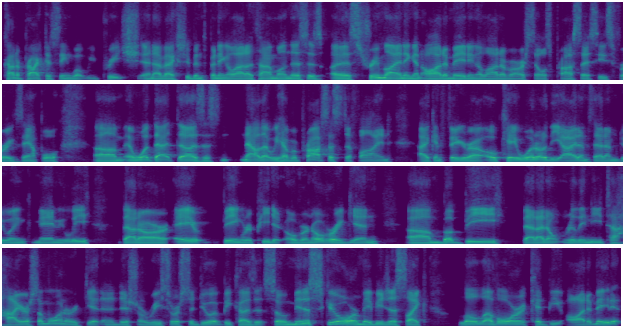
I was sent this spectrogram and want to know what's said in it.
kind of practicing what we preach, and I've actually been spending a lot of time on this is, is streamlining and automating a lot of our sales processes, for example. Um, and what that does is now that we have a process defined, I can figure out okay, what are the items that I'm doing manually that are a being repeated over and over again, um, but b that I don't really need to hire someone or get an additional resource to do it because it's so minuscule or maybe just like low level or it could be automated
